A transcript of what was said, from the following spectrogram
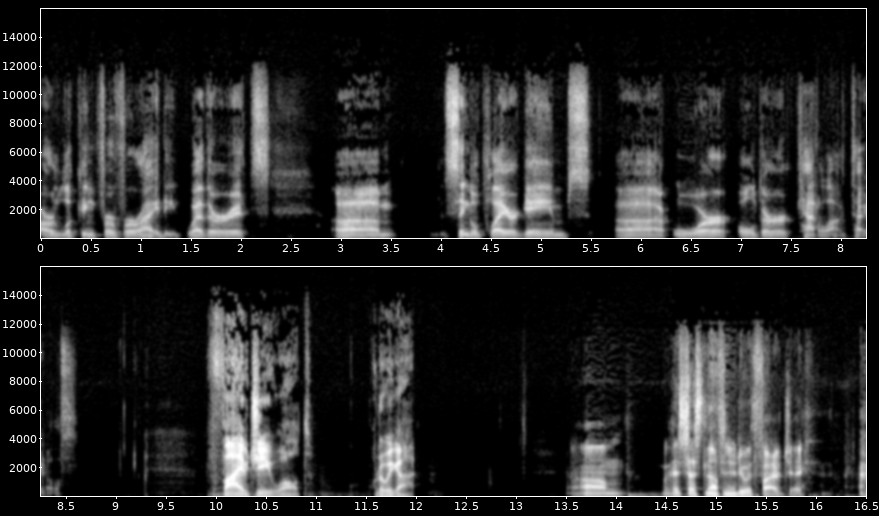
are looking for variety, whether it's um, single player games uh, or older catalog titles. Five G, Walt. What do we got? Um, this has nothing to do with 5G.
